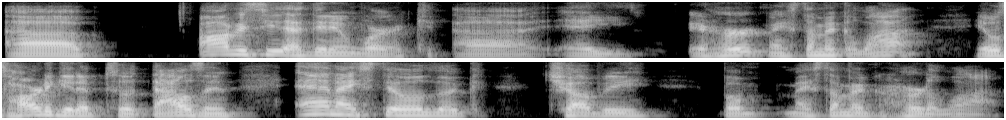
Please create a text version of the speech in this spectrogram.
Uh, obviously that didn't work. Uh, it, it hurt my stomach a lot. It was hard to get up to a thousand, and I still look chubby, but my stomach hurt a lot.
